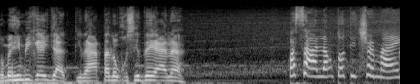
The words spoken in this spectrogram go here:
Tumahimik kayo dyan. Tinatanong ko si Diana. Pasa lang to, Teacher Mike.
